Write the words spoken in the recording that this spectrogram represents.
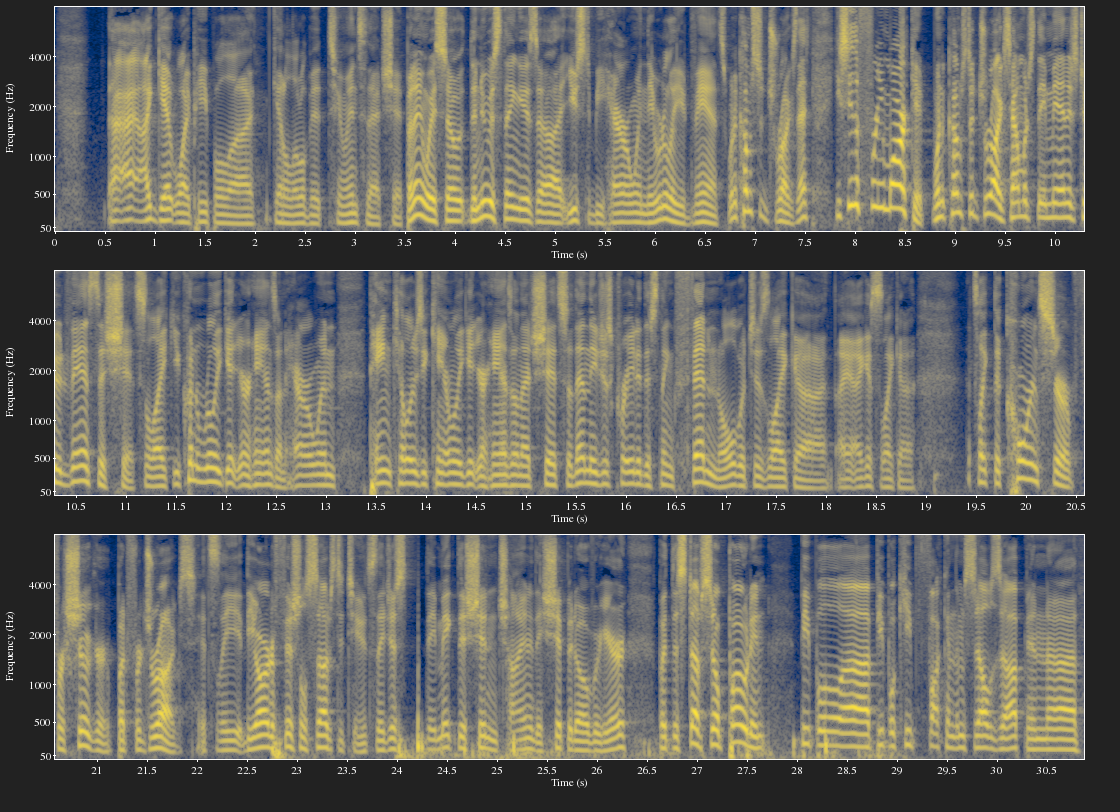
I, I get why people uh, get a little bit too into that shit. But anyway, so the newest thing is uh, used to be heroin. They really advanced when it comes to drugs. That you see the free market when it comes to drugs, how much they managed to advance this shit. So like you couldn't really get your hands on heroin, painkillers. You can't really get your hands on that shit. So then they just created this thing fentanyl, which is like uh, I, I guess like a it's like the corn syrup for sugar, but for drugs. It's the the artificial substitutes. They just they make this shit in China. They ship it over here, but the stuff's so potent, people uh, people keep fucking themselves up and uh,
